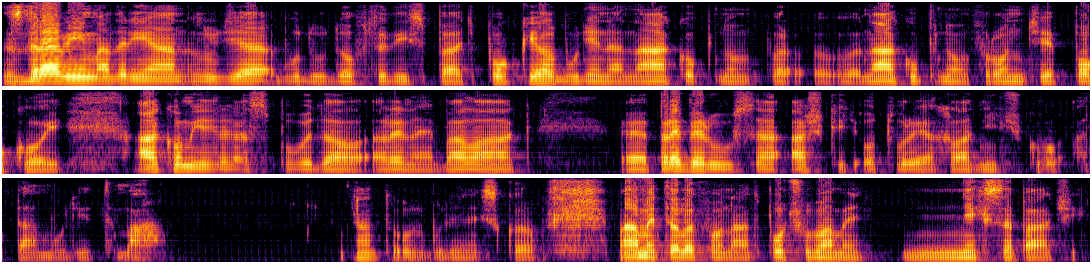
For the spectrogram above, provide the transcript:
Zdravím, Adrián. Ľudia budú dovtedy spať, pokiaľ bude na nákupnom, nákupnom fronte pokoj. Ako mi raz povedal René Balák, preberú sa, až keď otvoria chladničku a tam bude tma. A to už bude neskoro. Máme telefonát, počúvame, nech sa páči.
